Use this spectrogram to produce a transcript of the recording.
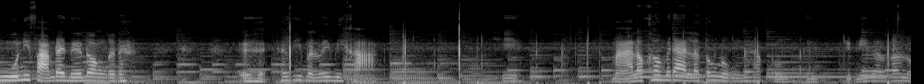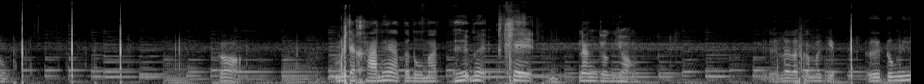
งูนี่ฟาร์มได้เนื้อน่องเลยนะ เออ ทั้งที่มันไม่มีขา โอเค หมาเราเข้าไม่ได้เราต้องลงนะครับผม ถึงจุดนี้เราก็ลง ก็มันจะคานให้อัตโนมัติ เฮ้ยไม่แค่นั่งยองๆเออแล้วเราก็มาเก็บ เออ ตรงนี้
